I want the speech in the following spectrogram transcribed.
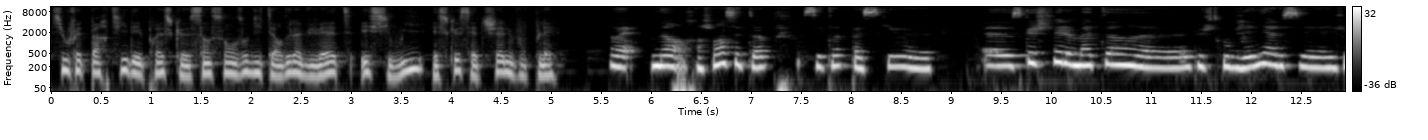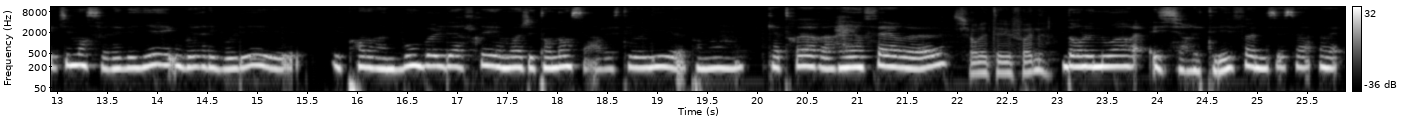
si vous faites partie des presque 500 auditeurs de la buvette et si oui, est-ce que cette chaîne vous plaît? Ouais, non, franchement, c'est top. C'est top parce que euh, ce que je fais le matin, euh, que je trouve génial, c'est effectivement se réveiller, ouvrir les volets et, et prendre un bon bol d'air frais. Moi, j'ai tendance à rester au lit euh, pendant 4 heures à rien faire euh, Sur le téléphone dans le noir et sur le téléphone, c'est ça, ouais.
